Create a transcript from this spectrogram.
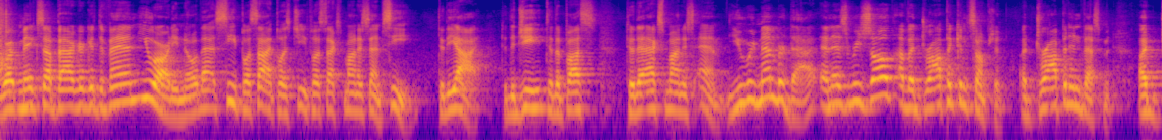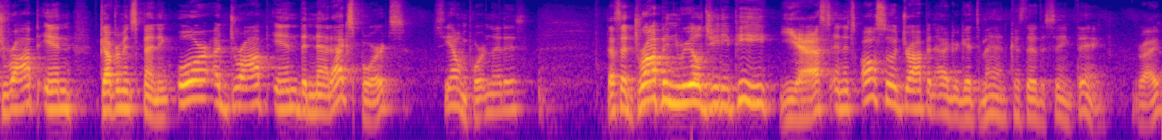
What makes up aggregate demand? You already know that. C plus I plus G plus X minus M. C to the I, to the G, to the plus, to the X minus M. You remember that. And as a result of a drop in consumption, a drop in investment, a drop in government spending, or a drop in the net exports, see how important that is? That's a drop in real GDP, yes, and it's also a drop in aggregate demand because they're the same thing, right?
